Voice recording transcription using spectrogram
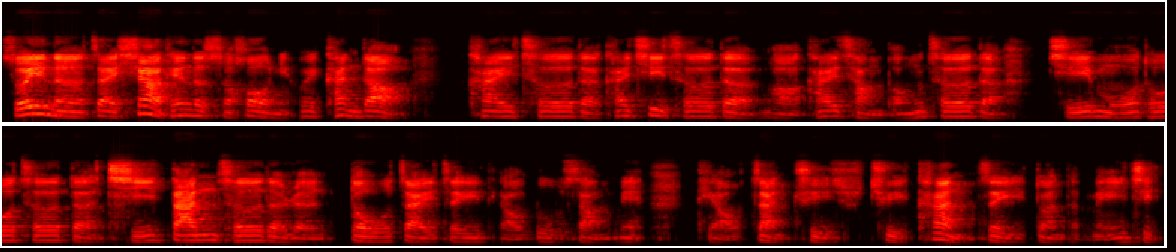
所以呢，在夏天的时候，你会看到开车的、开汽车的啊，开敞篷车的、骑摩托车的、骑单车的人都在这一条路上面挑战去去看这一段的美景。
